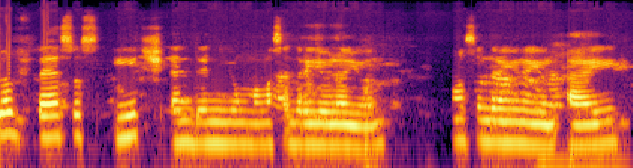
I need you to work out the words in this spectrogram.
12 pesos each. And then, yung mga sanrio na yun, mga sanrio na yun ay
